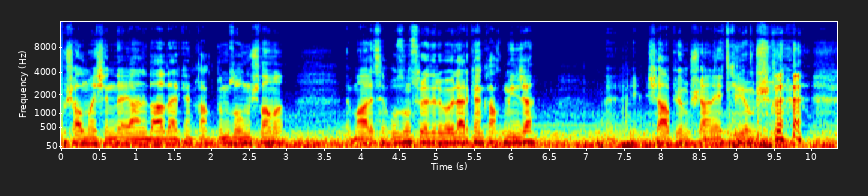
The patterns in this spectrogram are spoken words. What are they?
kuş alma işinde. Yani daha da erken kalktığımız olmuştu ama e, maalesef uzun süredir böyle erken kalkmayınca e, şey yapıyormuş yani etkiliyormuş.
